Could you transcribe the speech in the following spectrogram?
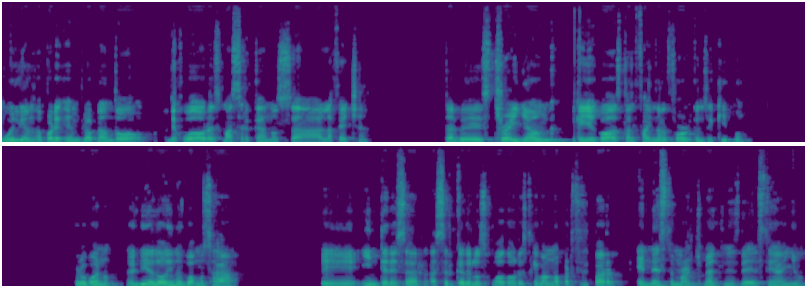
Williams, por ejemplo, hablando de jugadores más cercanos a la fecha. Tal vez Trey Young, que llegó hasta el Final Four con su equipo. Pero bueno, el día de hoy nos vamos a eh, interesar acerca de los jugadores que van a participar en este March Madness de este año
